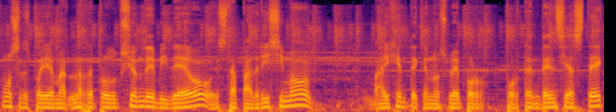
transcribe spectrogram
cómo se les puede llamar la reproducción de video está padrísimo. Hay gente que nos ve por por tendencias tech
